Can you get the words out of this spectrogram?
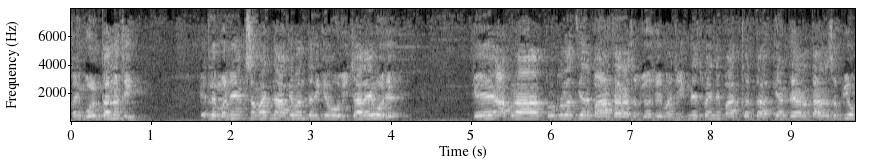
કંઈ બોલતા નથી. એટલે મને એક સમાજના આગેવાન તરીકે એવો વિચાર આવ્યો છે કે આપણા ટોટલ અત્યારે બાર ધારાસભ્યો છે. એમાં જિજ્ઞેશભાઈને બાદ કરતા અગિયાર ધારાસભ્યો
